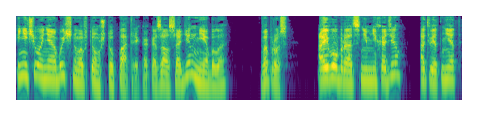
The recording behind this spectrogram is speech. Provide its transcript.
И ничего необычного в том, что Патрик оказался один, не было. Вопрос. А его брат с ним не ходил? Ответ нет.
